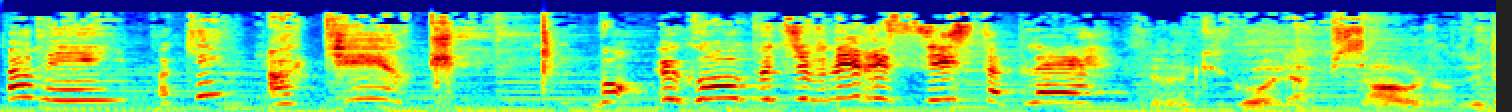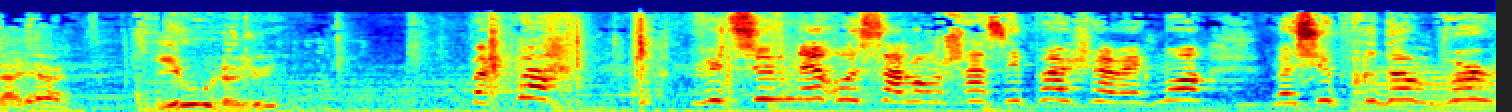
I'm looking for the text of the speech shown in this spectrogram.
famille, OK? OK, OK. Bon, Hugo, peux-tu venir ici, s'il te plaît? C'est vrai qu'Hugo a l'air bizarre aujourd'hui. D'ailleurs, il est où, là, lui? Papa, veux-tu venir au salon chasse et pêche avec moi? Monsieur Prudhomme veut.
